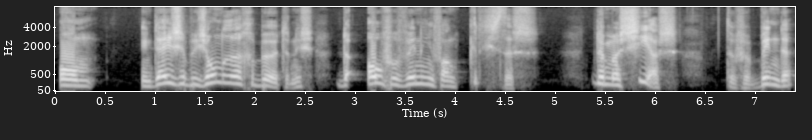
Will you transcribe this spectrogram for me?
om in deze bijzondere gebeurtenis de overwinning van Christus, de Messias, te verbinden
